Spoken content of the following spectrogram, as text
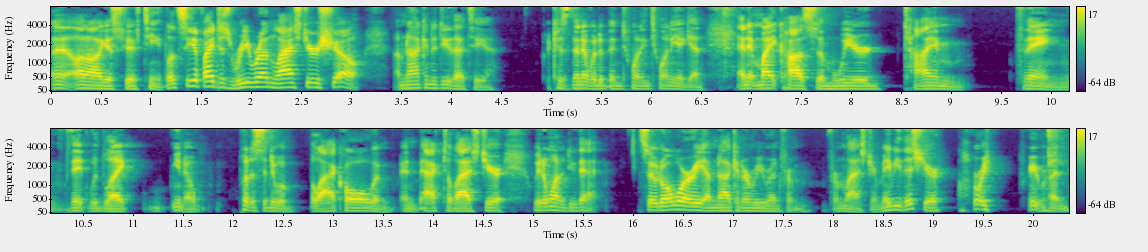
uh, on August 15th. Let's see if I just rerun last year's show. I'm not going to do that to you because then it would have been 2020 again. And it might cause some weird time thing that would like, you know, put us into a black hole and, and back to last year. We don't want to do that. So don't worry, I'm not going to rerun from from last year. Maybe this year I'll re- rerun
